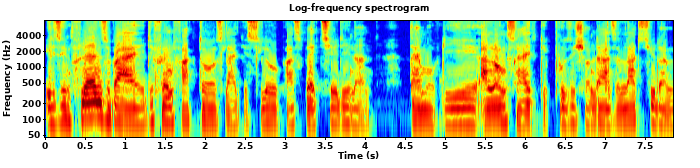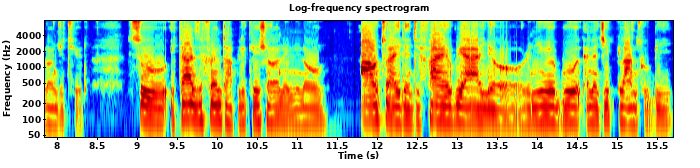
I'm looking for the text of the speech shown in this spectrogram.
it is influenced by different factors like the slope aspect shading and time of the year alongside the position that's the latitude and longitude. So it has different application in you know how to identify where your renewable energy plants will be,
